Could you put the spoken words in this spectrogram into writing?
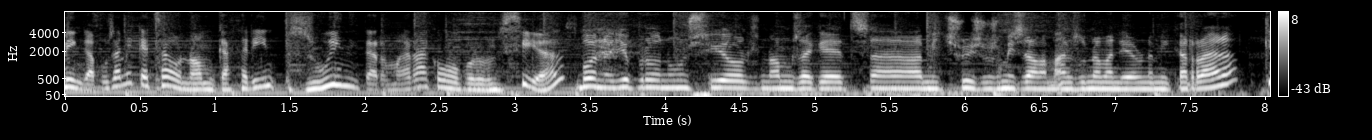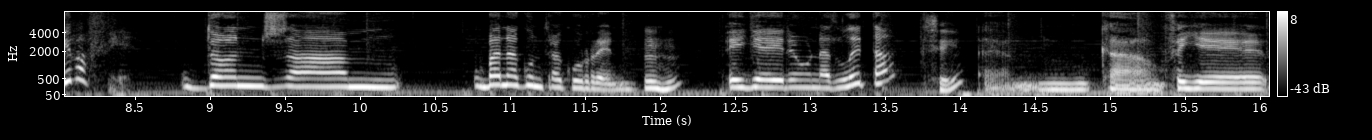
Vinga, posem aquest segon nom, Catherine Zwinter, m'agrada com ho pronuncies. Bueno, jo pronuncio els noms aquests uh, mig suïssos, mig alemans d'una manera una mica rara. Què va fer? Doncs um, va anar a contracorrent. Uh -huh. Ella era una atleta Sí? eh, que feia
